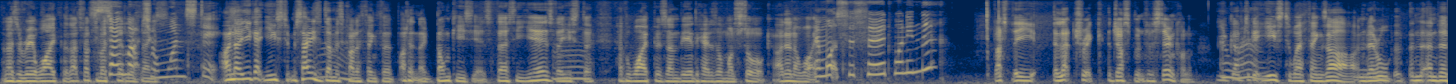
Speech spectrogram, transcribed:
and there's a rear wiper. That's that's the most so much things. on one stick. I know you get used to it. Mercedes have done Hmm. this kind of thing for I don't know donkey's years, thirty years. They used to have the wipers and the indicators on one stalk. I don't know why. And what's the third one in there? That's the electric adjustment for the steering column. You Oh, have to wow. Hmm. get used to where things are, and they're all and, and the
